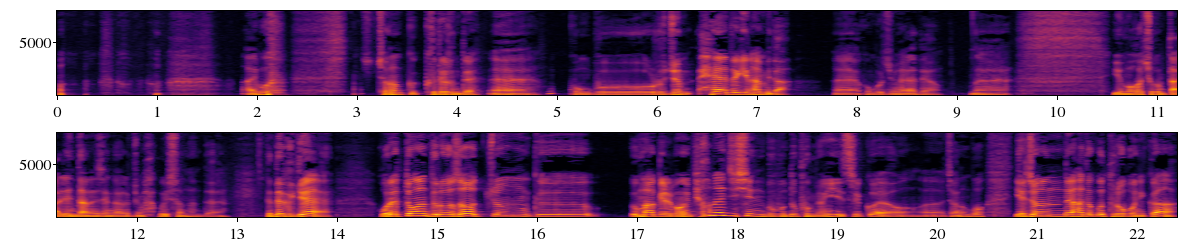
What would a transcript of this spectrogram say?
아니, 뭐, 저는 그, 그대로인데, 예, 공부를 좀 해야 되긴 합니다. 예, 공부를 좀 해야 돼요. 네. 유머가 조금 딸린다는 생각을 좀 하고 있었는데. 근데 그게 오랫동안 들어서 좀 그 음악 앨범이 편해지신 부분도 분명히 있을 거예요. 예, 저는 뭐 예전에 하던 거 들어보니까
